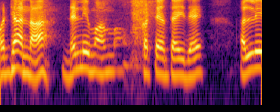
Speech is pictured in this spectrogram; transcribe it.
ಮಧ್ಯಾಹ್ನ ನೆಲ್ಲಿ ಕಟ್ಟೆ ಅಂತ ಇದೆ. ಅಲ್ಲಿ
